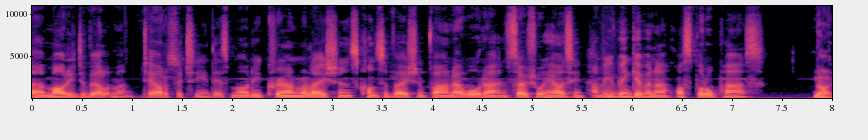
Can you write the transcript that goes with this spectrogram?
uh, Māori development, Te Arawhiti, that's Māori Crown relations, conservation, whānau ora, and social housing. Have you been given a hospital pass? No,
